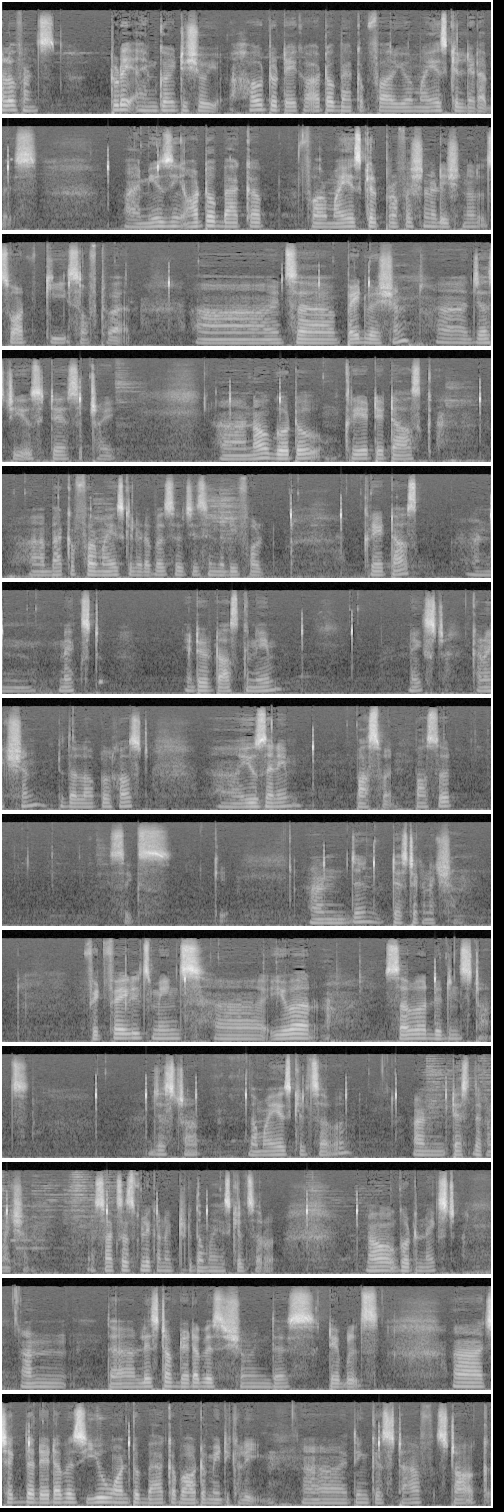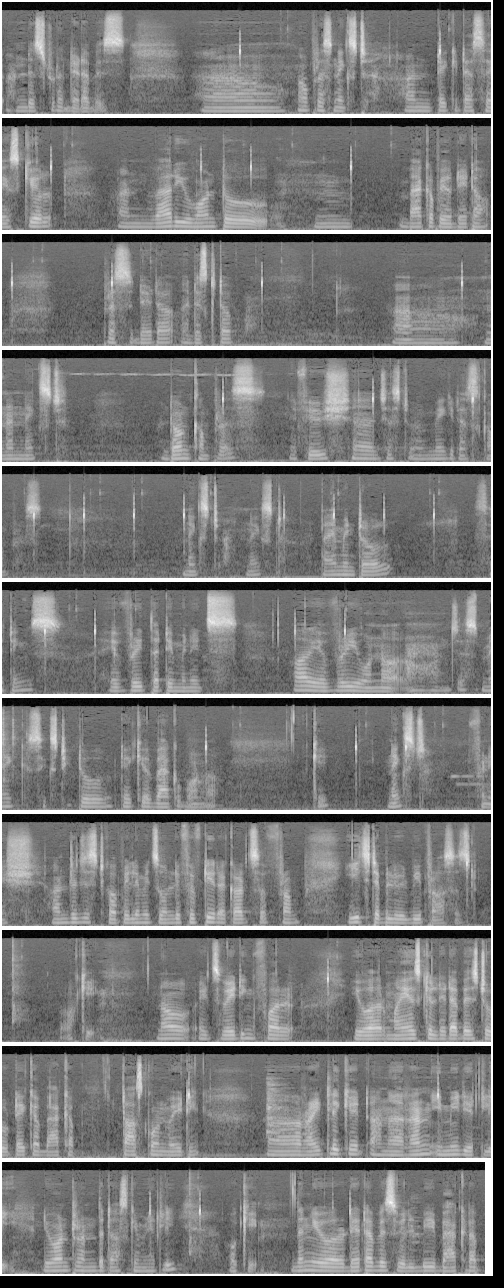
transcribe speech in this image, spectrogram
Hello friends, today I am going to show you how to take auto backup for your MySQL database. I am using auto backup for MySQL Professional Additional SWOT key software. Uh, it's a paid version, uh, just use it as a try. Uh, now go to create a task uh, backup for MySQL database which is in the default create task and next enter task name next connection to the local host. Uh, username password. Password 6 okay. And then test a connection. If it fails means uh, your server didn't start. Just start the MySQL server and test the connection. Successfully connected to the MySQL server. Now go to next. And the list of database showing this tables uh, check the database. You want to backup automatically. Uh, I think staff stock and student database. Uh, now press next. And take it as SQL. And where you want to mm, backup your data press data desktop. Uh, and then next. Don't compress. If you wish uh, just make it as compress. Next next. Time interval settings. Every 30 minutes or every one hour. Just make 60 to take your backup one hour. Okay next finish. Unregistered copy limits only 50 records from each table will be processed. Okay now it's waiting for your MySQL database to take a backup. Task on waiting. Uh, right click it and uh, run immediately. Do you want to run the task immediately? Okay then your database will be backed up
